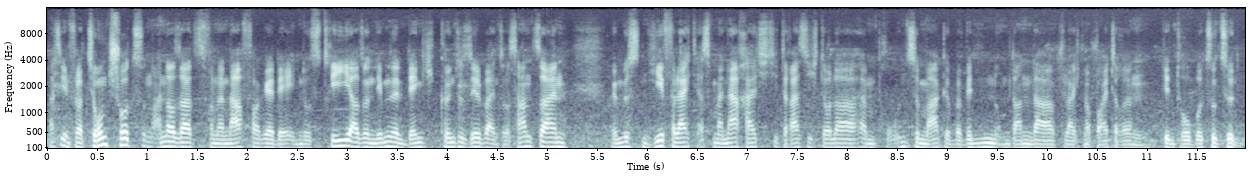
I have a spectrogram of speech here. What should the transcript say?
als Inflationsschutz und andererseits von der Nachfrage der Industrie. Also in dem Sinne, denke ich, könnte Silber interessant sein. Wir müssten hier vielleicht erstmal nachhaltig die 30 Dollar ähm, pro Unze Marke überwinden, um dann da vielleicht noch weiteren den Turbo zu zünden.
